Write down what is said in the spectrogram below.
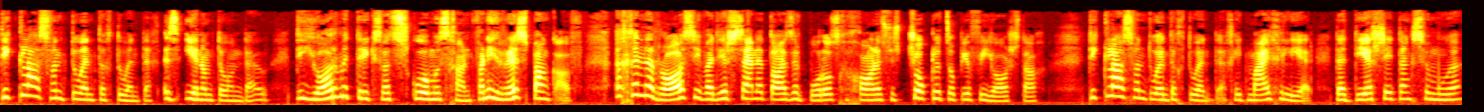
Die klas van 2020 is een om te onthou. Die jaar matrieks wat skool moes gaan van die rusbank af. 'n Generasie wat deur sanitizer bottels gegaan het soos chocolates op jou verjaarsdag. Die klas van 2020 het my geleer dat deursettingsvermoë,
